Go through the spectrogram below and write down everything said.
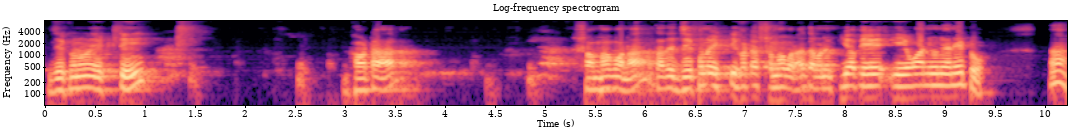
যে কোনো একটি ঘটার সম্ভাবনা, তাদের যে কোনো একটি ঘটার সম্ভাবনা, তার মানে P of A one union A two হ্যাঁ?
